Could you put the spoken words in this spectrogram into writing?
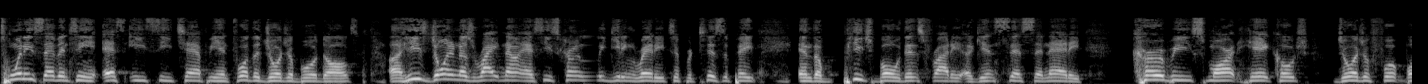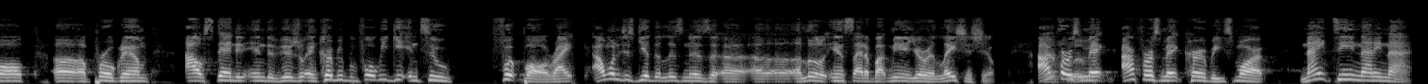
2017 SEC champion for the Georgia Bulldogs. Uh, he's joining us right now as he's currently getting ready to participate in the Peach Bowl this Friday against Cincinnati. Kirby Smart, head coach, Georgia football uh, program, outstanding individual. And Kirby, before we get into football, right? I want to just give the listeners a, a, a little insight about me and your relationship. I Absolutely. first met, I first met Kirby Smart 1999.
